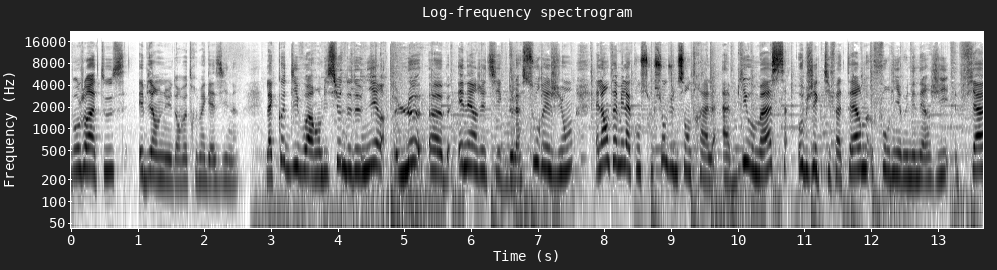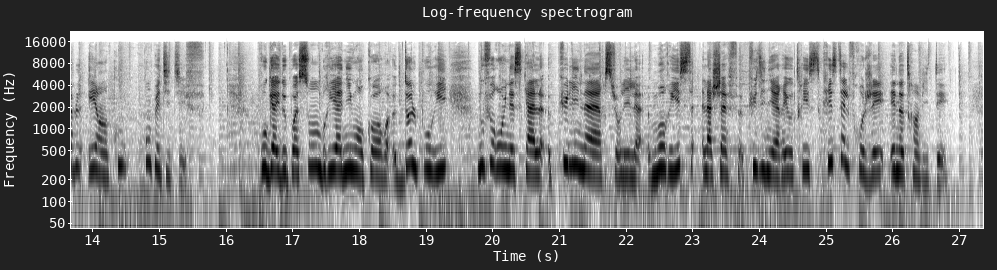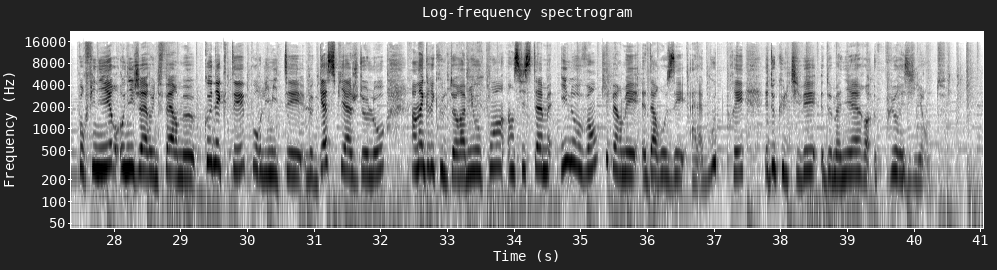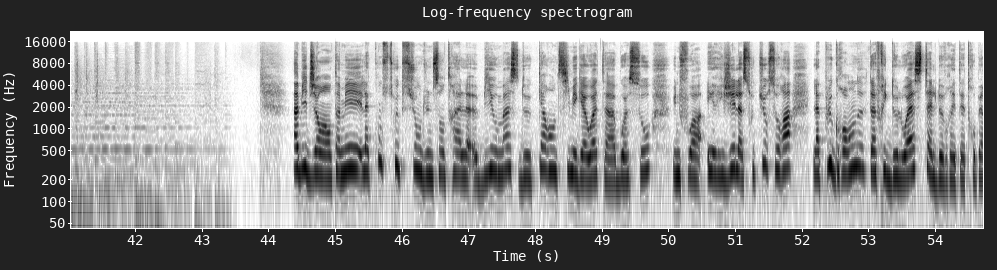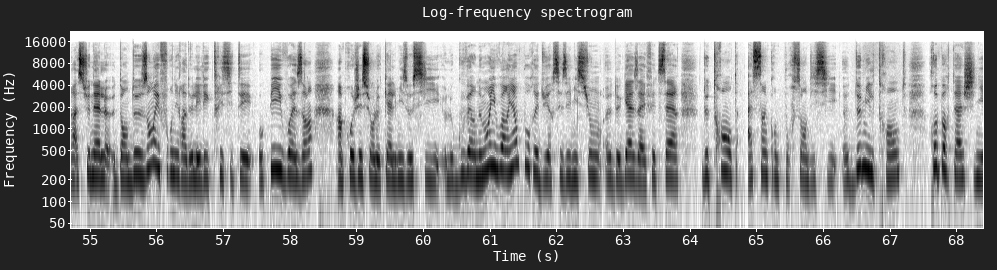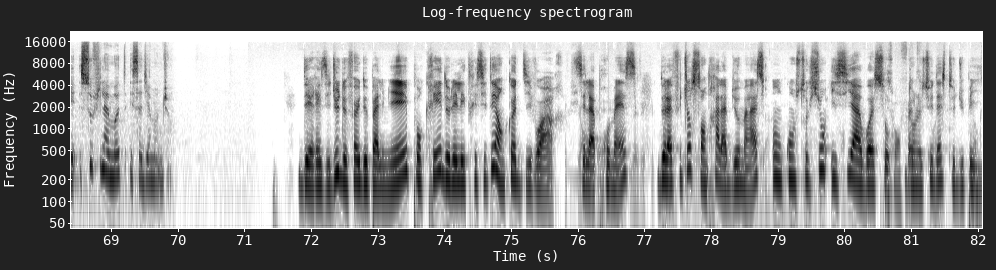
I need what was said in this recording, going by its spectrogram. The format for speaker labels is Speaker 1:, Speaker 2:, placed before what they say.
Speaker 1: Bonjour à tous et bienvenue dans votre magazine. La Côte d'Ivoire ambitionne de devenir le hub énergétique de la sous-région. Elle a entamé la construction d'une centrale à biomasse. Objectif à terme, fournir une énergie fiable et à un coût compétitif. Rougaille de poisson, Briani ou encore Dolpouri, nous ferons une escale culinaire sur l'île Maurice. La chef cuisinière et autrice Christelle Froger est notre invitée. Pour finir, au Niger, une ferme connectée pour limiter le gaspillage de l'eau. Un agriculteur a mis au point un système innovant qui permet d'arroser à la goutte près et de cultiver de manière plus résiliente. Abidjan a entamé la construction d'une centrale biomasse de 46 MW à Boisseau. Une fois érigée, la structure sera la plus grande d'Afrique de l'Ouest. Elle devrait être opérationnelle dans deux ans et fournira de l'électricité aux pays voisins. Un projet sur lequel mise aussi le gouvernement ivoirien pour réduire ses émissions de gaz à effet de serre de 30 à 50% d'ici 2030. Reportage signé Sophie Lamotte et Sadia Manjo
Speaker 2: des résidus de feuilles de palmier pour créer de l'électricité en Côte d'Ivoire. C'est la promesse de la future centrale à biomasse en construction ici à Boisseau, dans le sud-est du pays.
